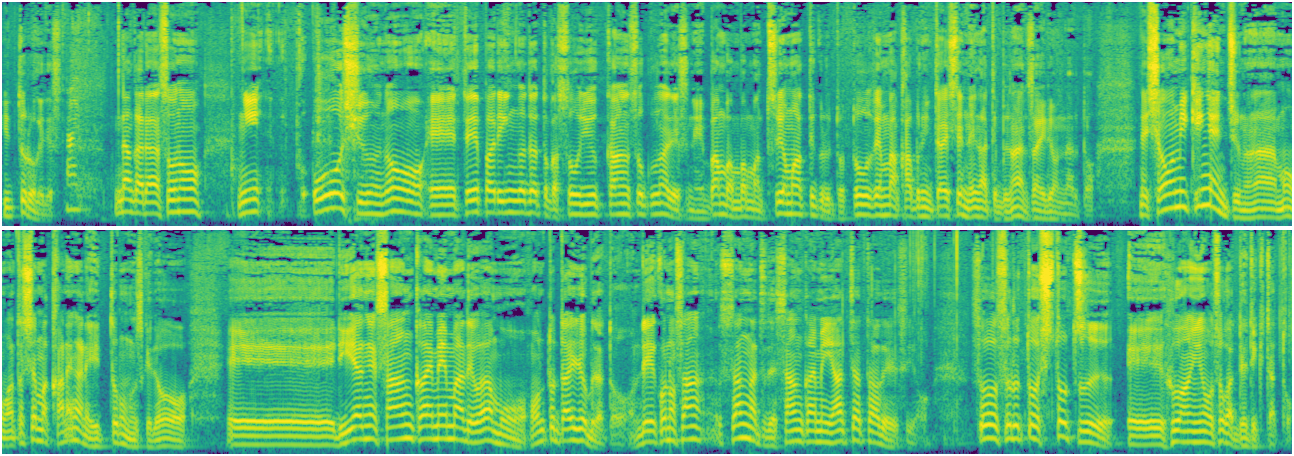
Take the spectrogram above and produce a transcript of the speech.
言ってるわけです。はい、だから、その、に、欧州の、えー、テーパリングだとかそういう観測がですね、バンバンバンバン強まってくると、当然まあ株に対してネガティブな材料になると。で、賞味期限っていうのは、もう私はまあ金がね言っとるんですけど、えー、利上げ3回目まではもう本当大丈夫だと。で、この 3, 3月で3回目やっちゃったわけですよ。そうすると一つ、えー、不安要素が出てきたと。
